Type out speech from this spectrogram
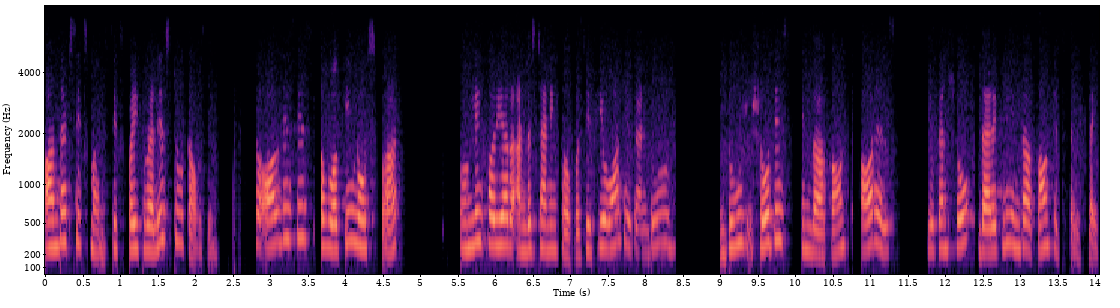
On that 6 months 6 by 12 is 2000. So all this is a working notes part only for your understanding purpose. If you want you can do do show this in the account or else you can show directly in the account itself like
